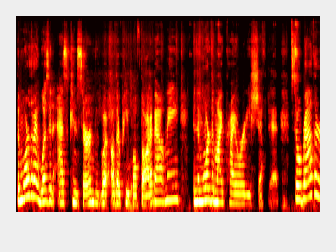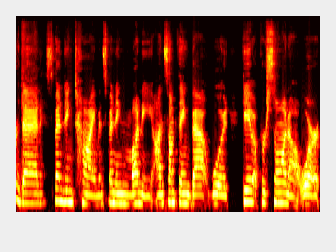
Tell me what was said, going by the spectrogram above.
the more that I wasn't as concerned with what other people thought about me, and the more that my priorities shifted. So rather than spending time and spending money on something that would give a persona or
